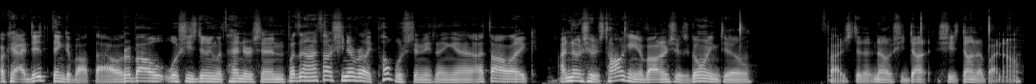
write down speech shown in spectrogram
Okay, I did think about that. What about what she's doing with Henderson? But then I thought she never like published anything yet. I thought like I know she was talking about it and she was going to, but I just didn't know she done she's done it by now.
